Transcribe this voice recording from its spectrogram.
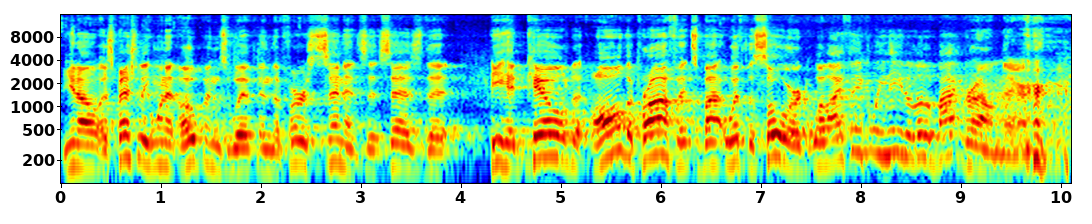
you know, especially when it opens with in the first sentence, it says that he had killed all the prophets by, with the sword. Well, I think we need a little background there.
